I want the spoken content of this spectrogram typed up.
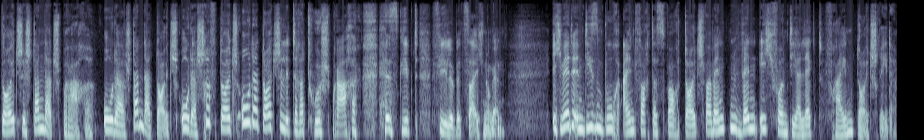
deutsche Standardsprache oder Standarddeutsch oder Schriftdeutsch oder deutsche Literatursprache. Es gibt viele Bezeichnungen. Ich werde in diesem Buch einfach das Wort Deutsch verwenden, wenn ich von dialektfreiem Deutsch rede.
